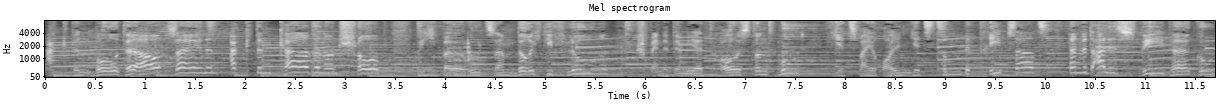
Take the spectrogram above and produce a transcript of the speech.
Aktenbote auf seinen Aktenkarren und schob mich behutsam durch die Flure, spendete mir Trost und Mut. Wir zwei rollen jetzt zum Betriebsarzt, dann wird alles wieder gut.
